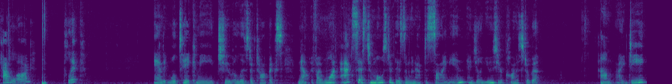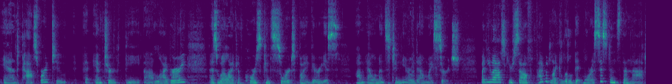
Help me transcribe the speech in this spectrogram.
catalog, click, and it will take me to a list of topics. Now, if I want access to most of this, I'm going to have to sign in, and you'll use your Conestoga um, ID and password to enter the uh, library. As well, I, of course, can sort by various um, elements to narrow down my search. But you ask yourself, I would like a little bit more assistance than that,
